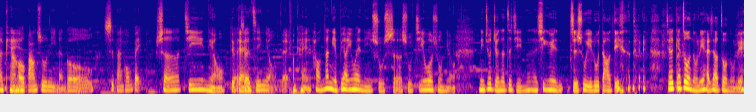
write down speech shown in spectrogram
，OK，然后帮助你能够事半功倍。蛇、鸡、牛，对不对？蛇、鸡、牛，对。OK，好，那你也不要因为你属蛇、属鸡或属牛，你就觉得自己那个幸运指数一路到底。对 就是该做的努力还是要做努力，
